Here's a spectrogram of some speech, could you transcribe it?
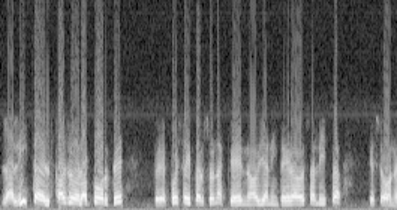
la lista del fallo de la Corte, pero después hay personas que no habían integrado esa lista, que son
